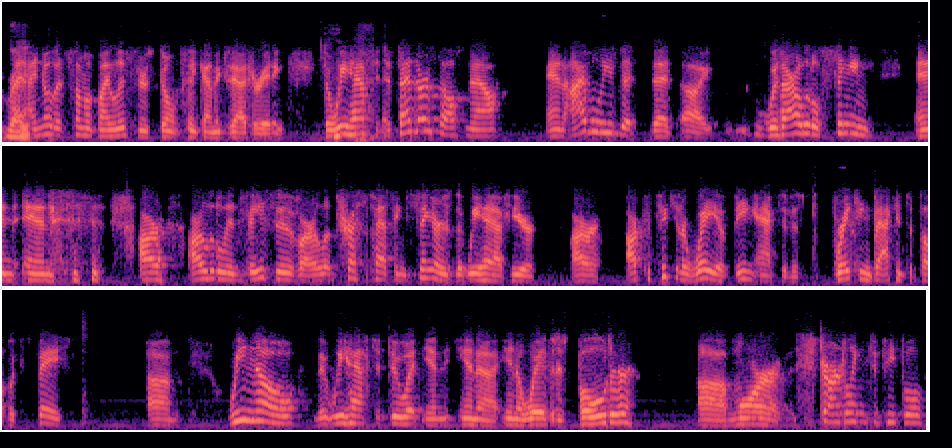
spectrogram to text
Right. I, I know that some of my listeners don't think I'm exaggerating. So we have to defend ourselves now, and I believe that that uh, with our little singing and and our our little invasive, our little trespassing singers that we have here, our our particular way of being active is breaking back into public space. Um, we know that we have to do it in in a in a way that is bolder, uh, more startling to people,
